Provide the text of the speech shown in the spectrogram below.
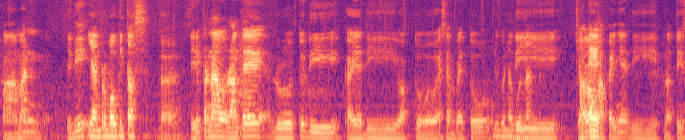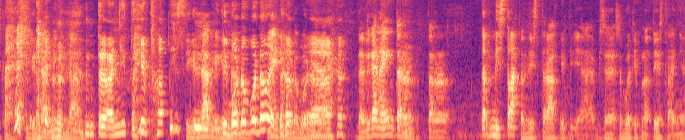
Pengalaman. Jadi Yang berbau mitos. eh, jadi pernah orang teh dulu tuh di kayak di waktu SMP tuh Diguna-guna. di colong Oke. HP-nya di hipnotis lah, digendam, digendam. Ente anjing tuh hipnotis. Digendam, digendam. Dibodoh-bodoh Ya, dibodoh-bodoh Ya. lah. Tapi kan aing ter ter Terdistrak. terdistrak gitu ya bisa disebut hipnotis lainnya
